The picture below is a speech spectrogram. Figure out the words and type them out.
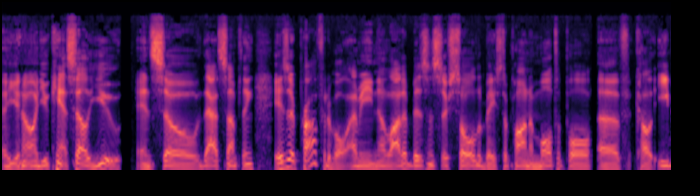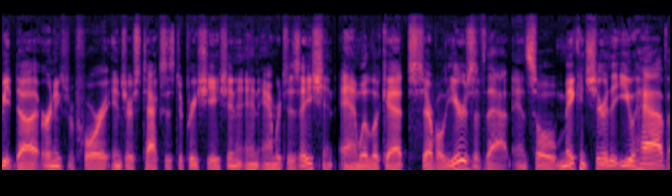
Uh, You know, and you can't sell you. And so that's something. Is it profitable? I mean, a lot of businesses are sold based upon a multiple of called EBITDA, earnings before interest, taxes, depreciation, and amortization. And we'll look at several years of that. And so making sure that you have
